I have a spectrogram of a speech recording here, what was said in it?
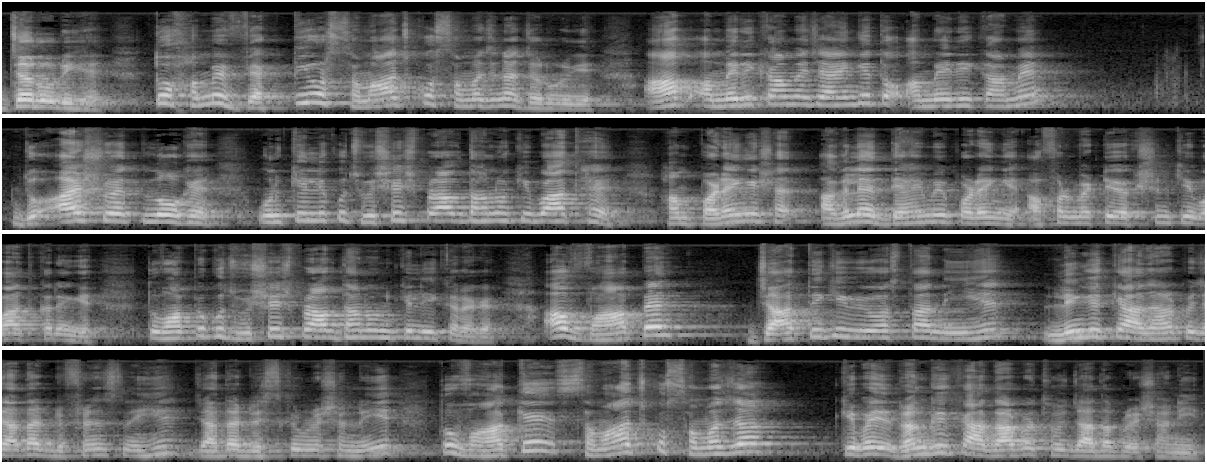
ज़रूरी है। तो हमें व्यक्ति और समाज को समझना ज़रूरी है। आप अमेरिका में जाएँगे तो अमेरिका में जो अश्वेत लोग हैं, उनके लिए कुछ विशेष प्रावधानों की बात है। हम पढ़ेंगे शायद, अगले अध्याय में पढ़ेंगे अफर्मेटिव एक्शन की बात करेंगे। तो वहाँ पे कुछ विशेष प्रावधान उनके लिए करेंगे अब वहाँ पे जाति की व्यवस्था नहीं है, लिंग के आधार पर ज़्यादा डिफरेंस नहीं है, ज़्यादा डिस्क्रिमिनेशन नहीं है। तो वहाँ के समाज को समझा कि भाई रंग के आधार पर थोड़ी ज़्यादा परेशानी है।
